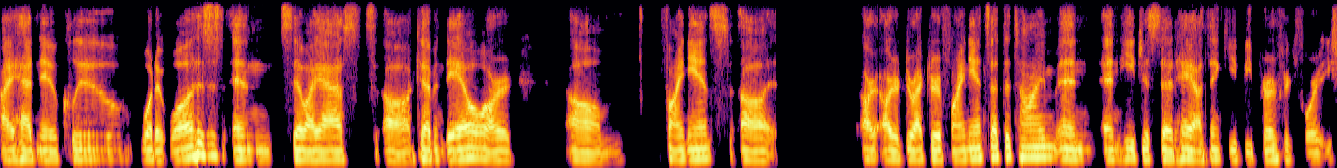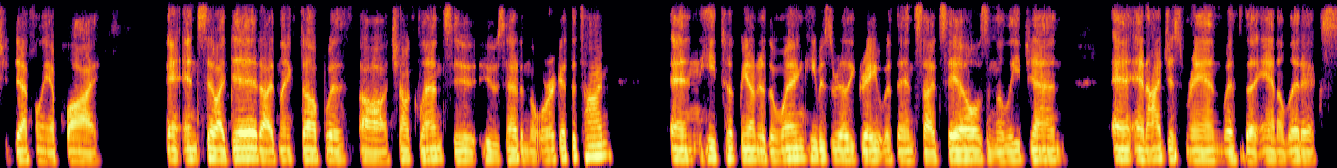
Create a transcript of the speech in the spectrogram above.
I had no clue what it was, and so I asked uh, Kevin Dale, our um, finance uh, our, our director of finance at the time, and and he just said, "Hey, I think you'd be perfect for it. You should definitely apply." And, and so I did. I linked up with uh, Chuck Lentz, who, who was head in the org at the time, and he took me under the wing. He was really great with the inside sales and the lead gen. And, and I just ran with the analytics.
